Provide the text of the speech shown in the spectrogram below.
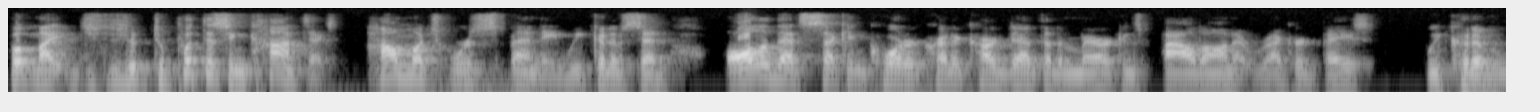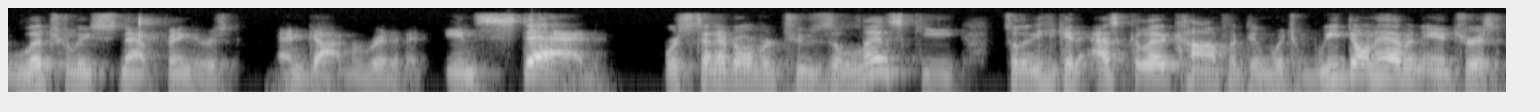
But my to, to, put this in context, how much we're spending, we could have said all of that second quarter credit card debt that Americans piled on at record pace, we could have literally snapped fingers and gotten rid of it. Instead, we're sending it over to Zelensky so that he can escalate a conflict in which we don't have an interest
